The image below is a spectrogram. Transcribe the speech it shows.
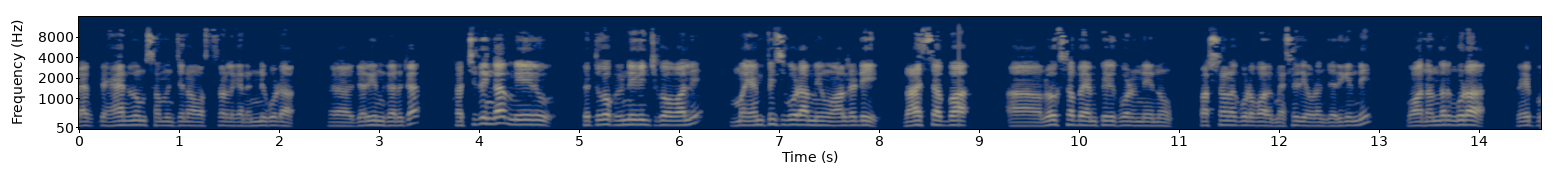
లేకపోతే హ్యాండ్లూమ్ సంబంధించిన వస్త్రాలు గాని అన్ని కూడా జరిగింది కనుక ఖచ్చితంగా మీరు ప్రతి ఒక్కరు వినియోగించుకోవాలి. మా ఎంపీస్ కూడా మేము ఆల్రెడీ రాజ్యసభ లోక్సభ ఎంపీలు కూడా నేను పర్సనల్ కూడా వాళ్ళకి మెసేజ్ ఇవ్వడం జరిగింది. వారందరం కూడా రేపు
